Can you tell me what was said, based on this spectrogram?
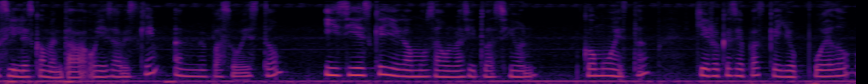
sí les comentaba, oye, ¿sabes qué? A mí me pasó esto. Y si es que llegamos a una situación como esta, quiero que sepas que yo puedo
